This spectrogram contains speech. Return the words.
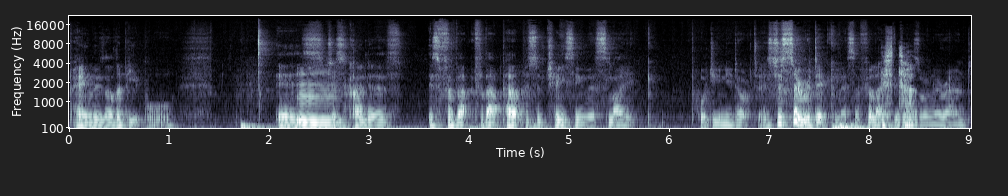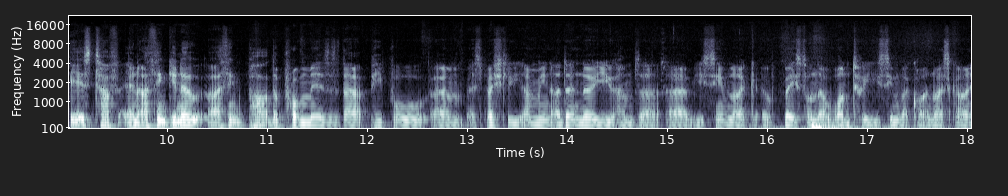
paying those other people is Mm. just kind of is for that for that purpose of chasing this like poor junior doctor it's just so ridiculous i feel like It's it's videos tou- wrong around It is tough, and I think you know. I think part of the problem is is that people, um, especially. I mean, I don't know you, Hamza. Uh, you seem like, uh, based on that one tweet, you seem like quite a nice guy.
